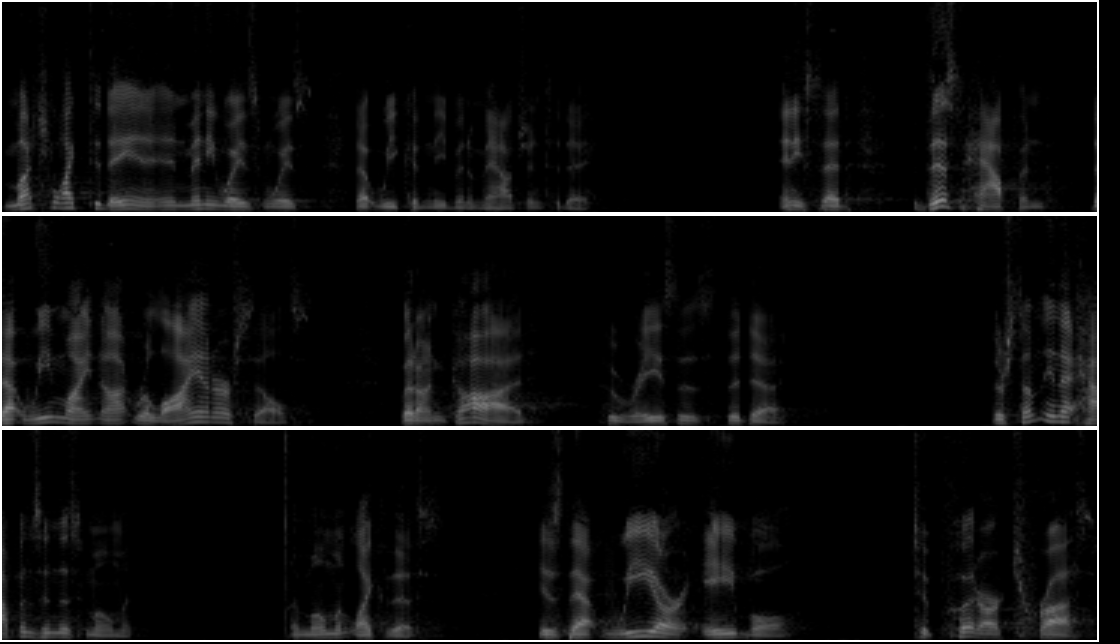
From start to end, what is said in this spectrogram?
much like today, in many ways, in ways that we couldn't even imagine today. And he said, This happened that we might not rely on ourselves, but on God who raises the dead. There's something that happens in this moment, a moment like this, is that we are able to put our trust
